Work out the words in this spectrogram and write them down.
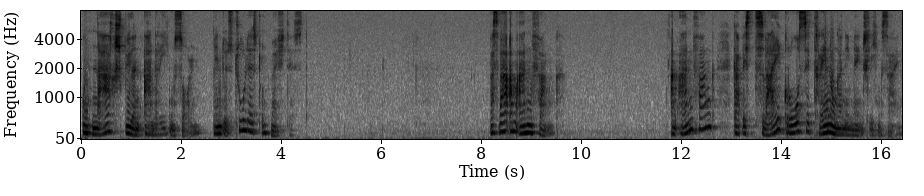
und Nachspüren anregen sollen, wenn du es zulässt und möchtest. Was war am Anfang? Am Anfang gab es zwei große Trennungen im menschlichen Sein.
